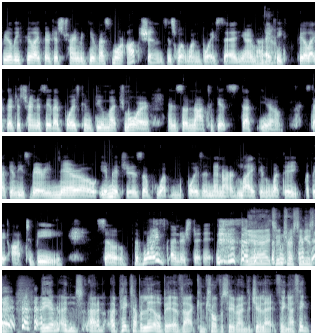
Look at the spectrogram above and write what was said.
really feel like they're just trying to give us more options, is what one boy said. You know, yeah. I think feel like they're just trying to say that boys can do much more, and so not to get stuck, you know, stuck in these very narrow images of what boys and men are like and what they what they ought to be. So the boys understood it. yeah, it's interesting, isn't it? The, um, and um, I picked up a little bit of that controversy around the Gillette thing. I think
